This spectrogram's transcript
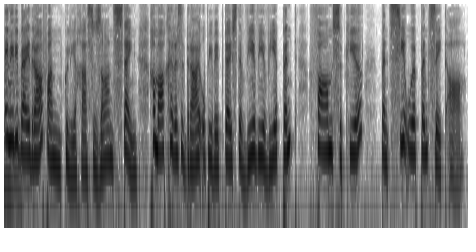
En hierdie bydra van kollega Susan Stein, gemaak gerus 'n draai op die webtuiste www.farmsecure.co.za.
